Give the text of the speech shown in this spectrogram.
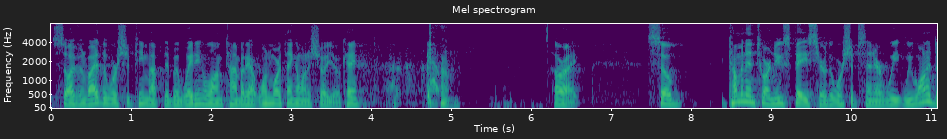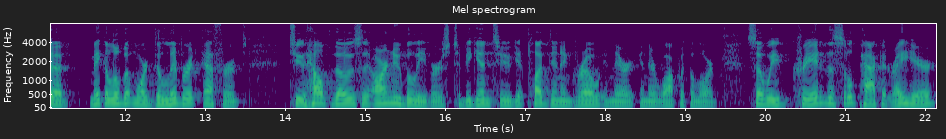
So I've invited the worship team up. They've been waiting a long time, but I got one more thing I want to show you, okay? all right. So coming into our new space here, the worship center, we, we wanted to make a little bit more deliberate effort to help those that are new believers to begin to get plugged in and grow in their in their walk with the Lord. So we created this little packet right here.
